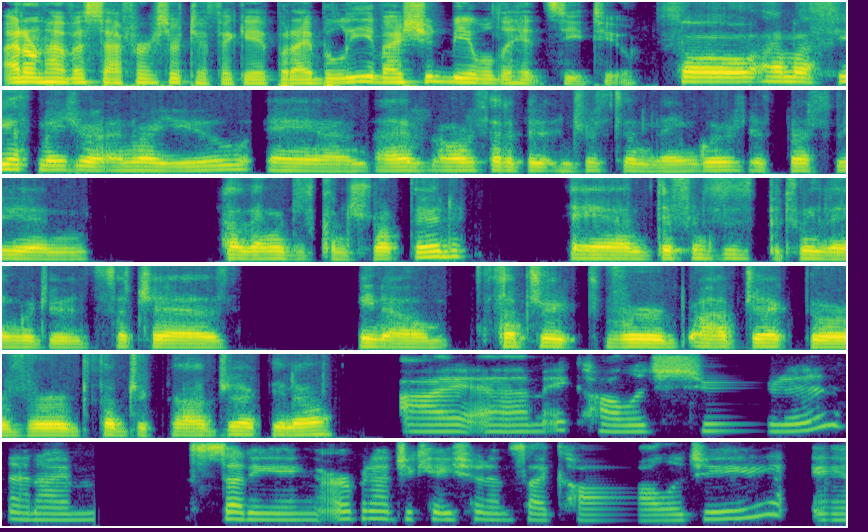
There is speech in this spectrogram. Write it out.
I don't have a CEFR certificate, but I believe I should be able to hit C2. So I'm a CS major at NYU, and I've always had a bit of interest in language, especially in how language is constructed and differences between languages, such as, you know, subject, verb, object, or verb, subject, object, you know? I am a college student and I'm studying urban education and psychology. And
